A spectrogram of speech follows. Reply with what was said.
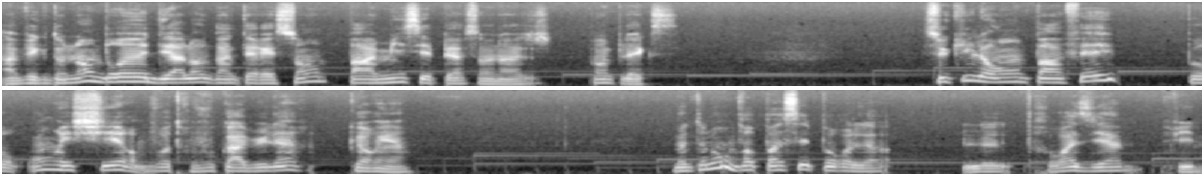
avec de nombreux dialogues intéressants parmi ses personnages complexes. Ce qui le rend parfait pour enrichir votre vocabulaire coréen. Maintenant, on va passer pour le, le troisième film.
